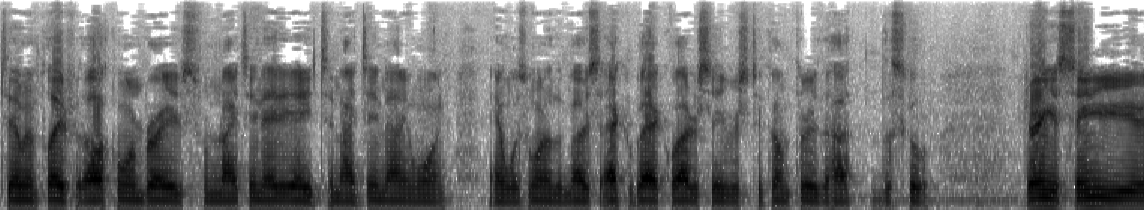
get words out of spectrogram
Tillman played for the Alcorn Braves from 1988 to 1991 and was one of the most acrobatic wide receivers to come through the, high, the school. During his senior year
